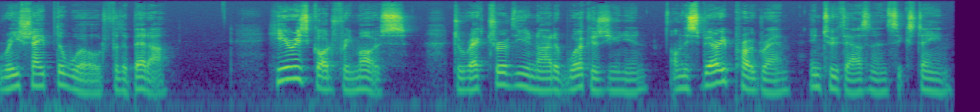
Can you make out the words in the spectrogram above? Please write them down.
reshape the world for the better. Here is Godfrey Moase, Director of the United Workers Union, on this very program in 2016.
